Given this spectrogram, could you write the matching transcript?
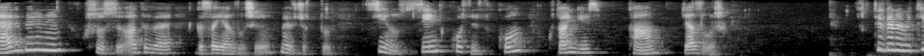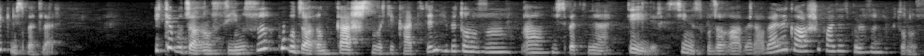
hər birinin xüsusi adı və qısa yazılışı mövcuddur. Sinus, sin, kosinus, kon, kutangiz, tan yazılır. Trigonometrik nisbətlər İti bucağın sinusu bu bucağın qarşısındakı katetin hipotenuzun nisbətinə deyilir. Sinus bucağa bərabərdir qarşı katet bölünsün hipotenuz.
